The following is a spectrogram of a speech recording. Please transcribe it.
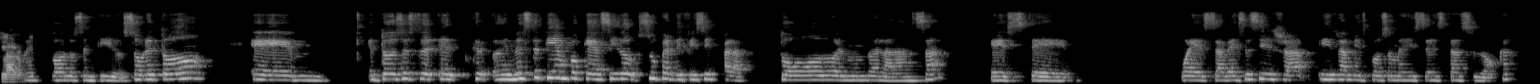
Claro. En todos los sentidos. Sobre todo, eh, entonces, eh, en este tiempo que ha sido súper difícil para todo el mundo de la danza, este, pues a veces Isra, Isra, mi esposo, me dice, estás loca,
